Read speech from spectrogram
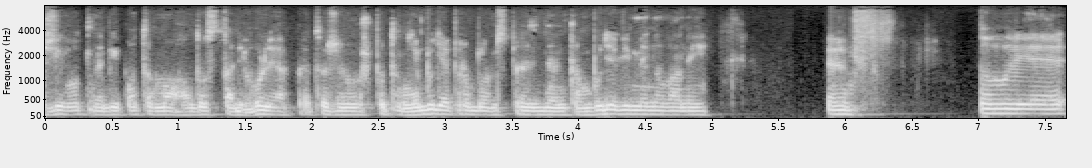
životné by potom mohol dostať Huliak, pretože už potom nebude problém s prezidentom, bude vymenovaný. E, to je e,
